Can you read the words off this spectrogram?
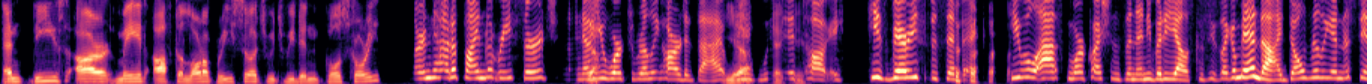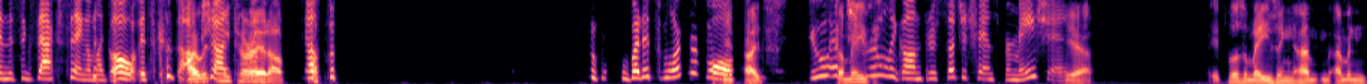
And these are made after a lot of research, which we did in Core Story. learned how to find the research. I know Yeah. you worked really hard at that. Yeah, We, we yeah, did talk. He's very specific. he will ask more questions than anybody else because he's like, Amanda, I don't really understand this exact thing. I'm like, oh, it's because I will eat her head up. But it's wonderful. Yeah, it's You It's have amazing. truly gone through such a transformation. Yeah. It was amazing. I'm I mean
